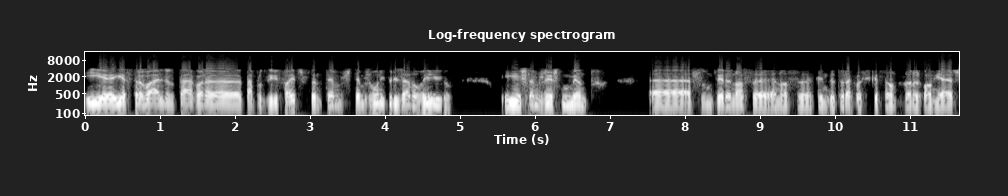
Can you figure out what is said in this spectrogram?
e, uh, esse trabalho está agora está a produzir efeitos, portanto temos, temos monitorizado o rio e estamos neste momento a submeter a nossa, a nossa candidatura à classificação de zonas balneares,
